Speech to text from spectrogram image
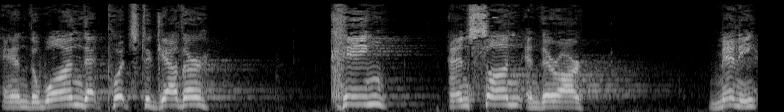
and the one that puts together king and son, and there are many,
